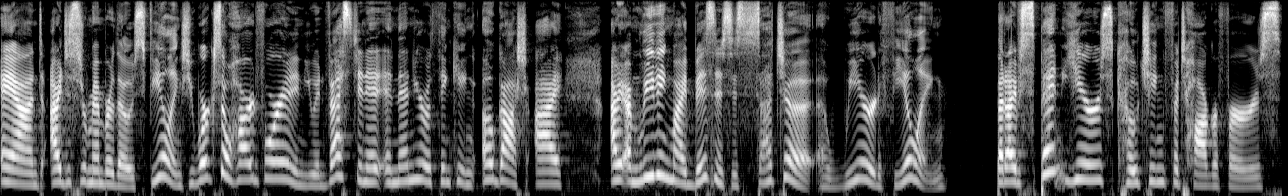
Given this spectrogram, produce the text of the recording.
And I just remember those feelings. You work so hard for it and you invest in it, and then you're thinking, oh gosh, I, I am leaving my business is such a, a weird feeling. But I've spent years coaching photographers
